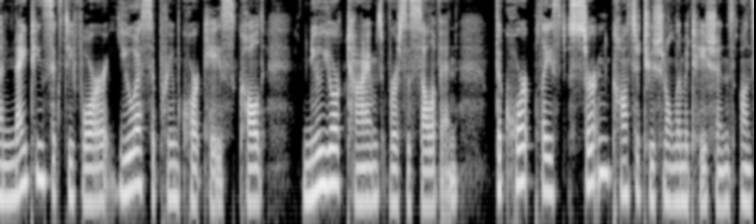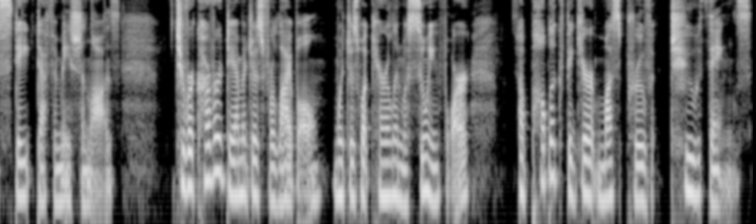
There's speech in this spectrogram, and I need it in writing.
a 1964 U.S. Supreme Court case called New York Times versus Sullivan, the court placed certain constitutional limitations on state defamation laws. To recover damages for libel, which is what Carolyn was suing for, a public figure must prove two things.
